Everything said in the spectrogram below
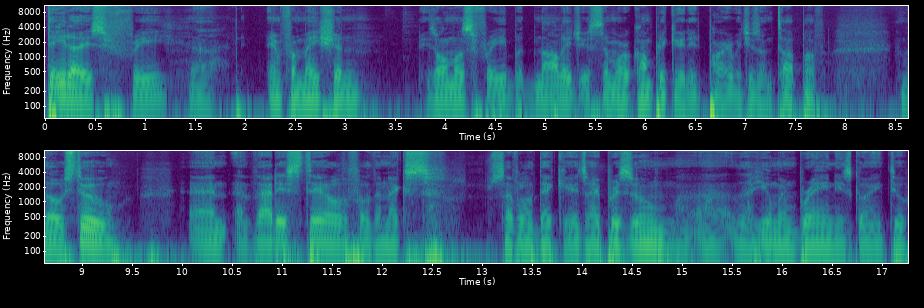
data is free, uh, information is almost free, but knowledge is the more complicated part, which is on top of those two. And uh, that is still for the next several decades, I presume, uh, the human brain is going to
